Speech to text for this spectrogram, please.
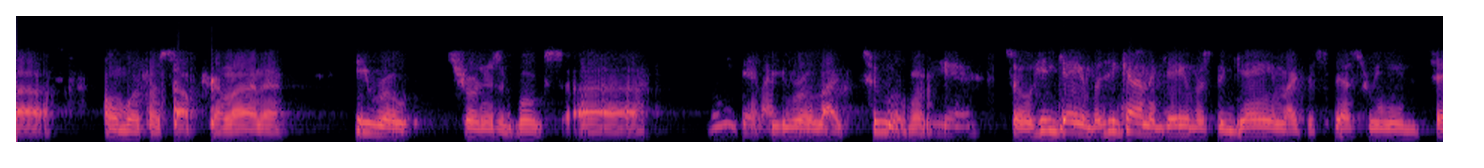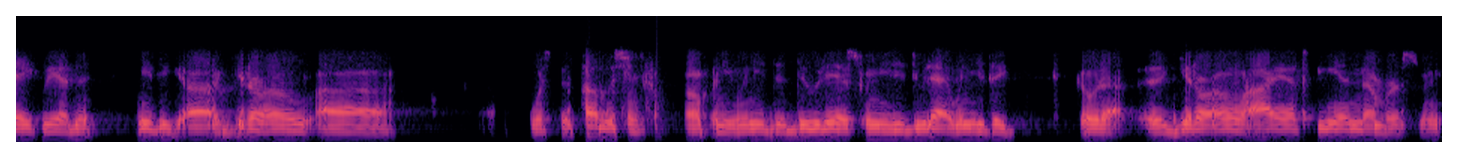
uh, homeboy from South Carolina. He wrote children's books. We did like he wrote like two of them. Yeah. So he gave us, he kind of gave us the game, like the steps we need to take. We had to need to uh, get our own, uh, what's the publishing company? We need to do this. We need to do that. We need to go to uh, get our own ISBN numbers. We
